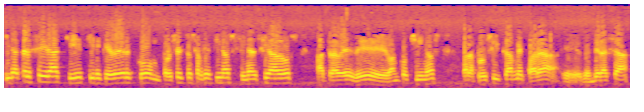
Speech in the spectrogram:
Y la tercera, que tiene que ver con proyectos argentinos financiados a través de bancos chinos para producir carne para eh, vender allá.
